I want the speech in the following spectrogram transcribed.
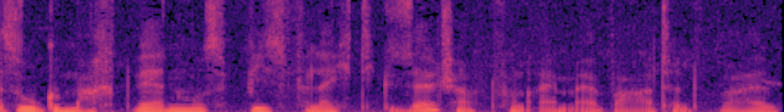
so gemacht werden muss, wie es vielleicht die Gesellschaft von einem erwartet, weil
